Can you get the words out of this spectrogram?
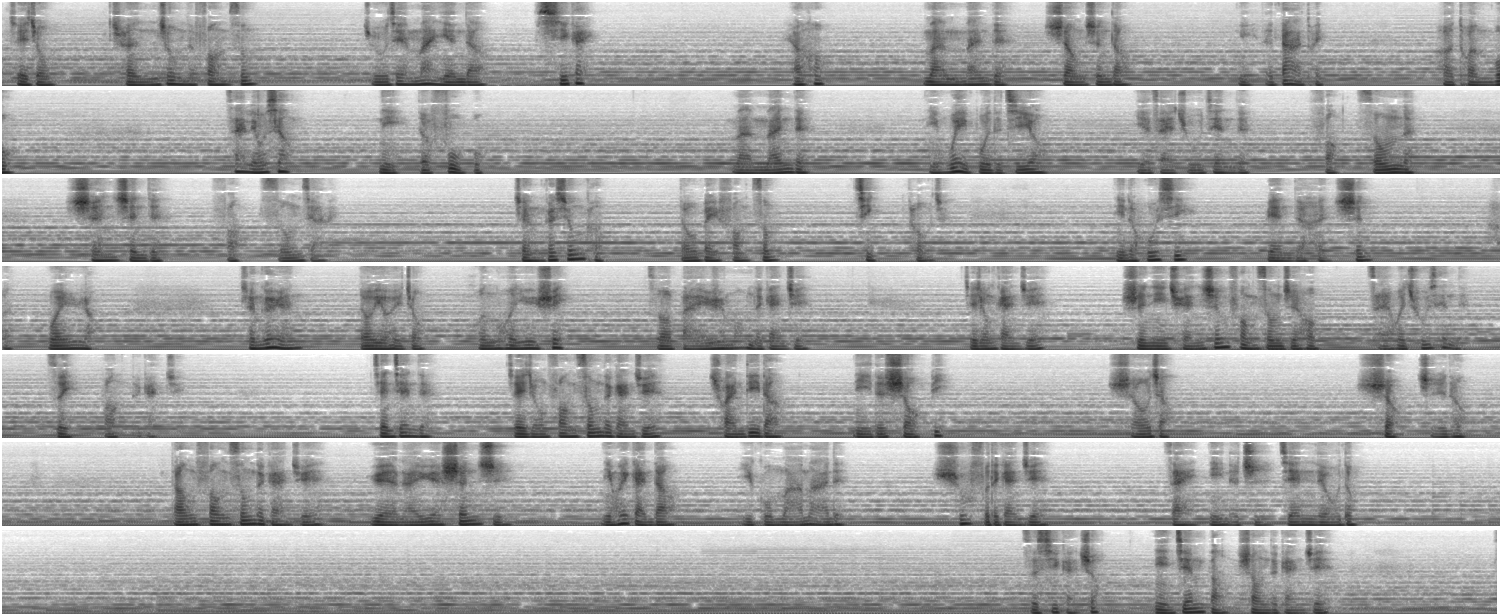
这种沉重的放松，逐渐蔓延到膝盖，然后慢慢的上升到你的大腿和臀部。再流向你的腹部，慢慢的，你胃部的肌肉也在逐渐的放松了，深深的放松下来，整个胸口都被放松浸透着，你的呼吸变得很深，很温柔。整个人都有一种昏昏欲睡、做白日梦的感觉。这种感觉是你全身放松之后才会出现的最棒的感觉。渐渐的，这种放松的感觉传递到你的手臂、手掌、手指头。当放松的感觉越来越深时，你会感到一股麻麻的、舒服的感觉在你的指尖流动。仔细感受你肩膀上的感觉。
